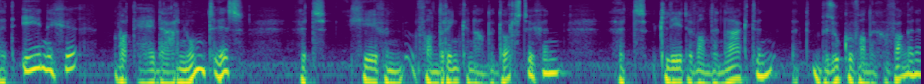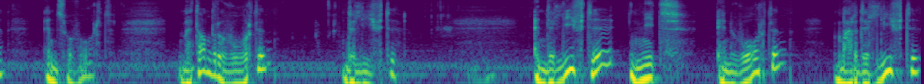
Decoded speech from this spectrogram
het enige wat hij daar noemt is het geven van drinken aan de dorstigen, het kleden van de naakten, het bezoeken van de gevangenen enzovoort. Met andere woorden, de liefde. En de liefde niet in woorden, maar de liefde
